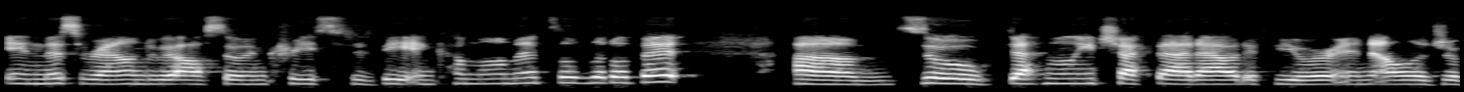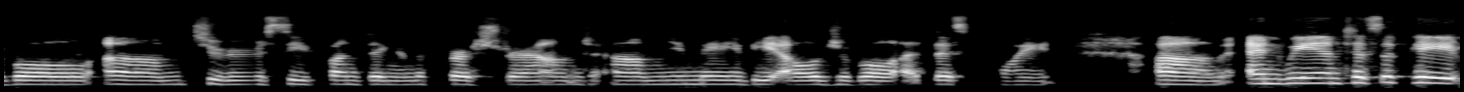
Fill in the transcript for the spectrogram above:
in this round, we also increased the income limits a little bit. Um, so definitely check that out if you are ineligible um, to receive funding in the first round. Um, you may be eligible at this point. Um, and we anticipate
